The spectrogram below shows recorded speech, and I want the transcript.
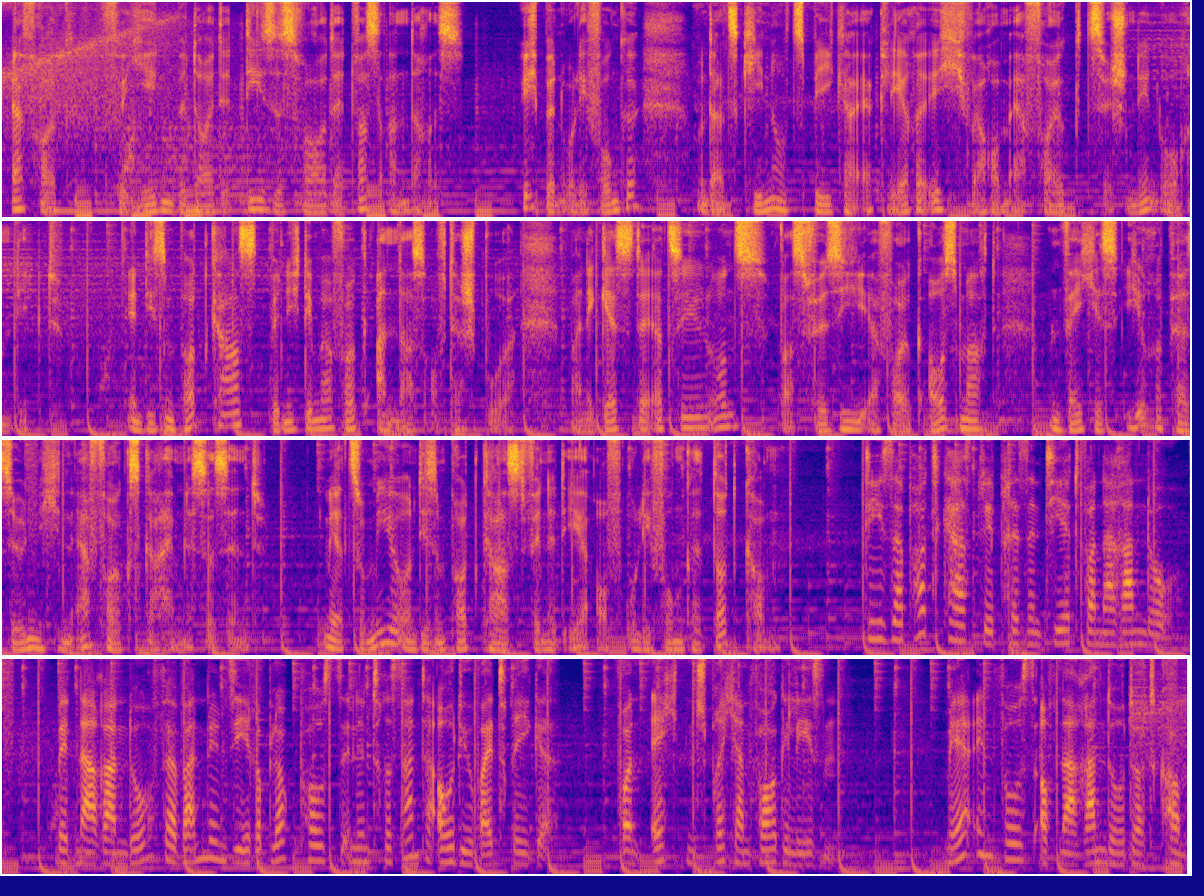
Erfolg. Für jeden bedeutet dieses Wort etwas anderes. Ich bin Uli Funke und als Keynote-Speaker erkläre ich, warum Erfolg zwischen den Ohren liegt. In diesem Podcast bin ich dem Erfolg anders auf der Spur. Meine Gäste erzählen uns, was für sie Erfolg ausmacht und welches ihre persönlichen Erfolgsgeheimnisse sind. Mehr zu mir und diesem Podcast findet ihr auf ulifunke.com. Dieser Podcast wird präsentiert von Narando. Mit Narando verwandeln Sie Ihre Blogposts in interessante Audiobeiträge. Von echten Sprechern vorgelesen. Mehr Infos auf narando.com.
